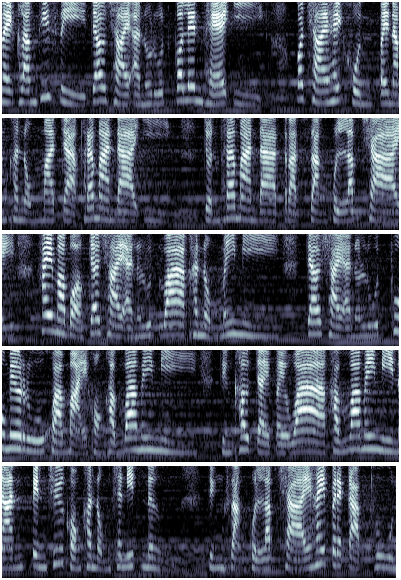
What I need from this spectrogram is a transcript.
ในครั้งที่สี่เจ้าชายอนุรุตก็เล่นแพ้อีก ก็ใช้ให้คนไปนำขนมมาจากพระมารดาอีก จนพระมารดาตรัสสั่งคนรับใช้ ให้มาบอกเจ้าชายอนุรุตว่าขนมไม่มี เจ้าชายอนุรุตผู้ไม่รู้ความหมายของคำว่าไม่มี จึงเข้าใจไปว่าคำว่าไม่มีนั้นเป็นชื่อของขนมชนิดหนึ่ง จึงสั่งคนรับใช้ให้ประกาศทูล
